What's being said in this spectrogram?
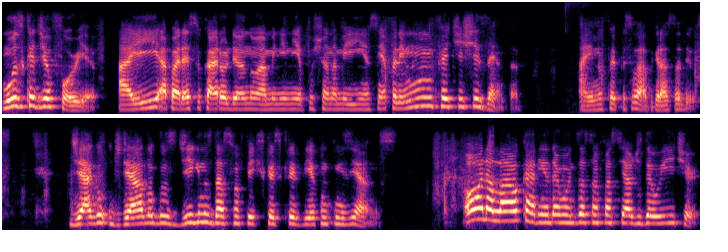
Música de Euphoria. Aí aparece o cara olhando a menininha puxando a meinha assim. Eu falei, hum, fetichizenta. Aí não foi para esse lado, graças a Deus. Diálogos dignos das fanfics que eu escrevia com 15 anos. Olha lá o carinha da harmonização facial de The Witcher.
